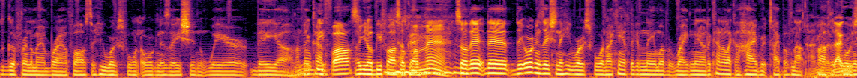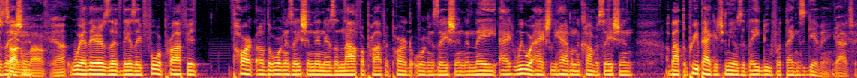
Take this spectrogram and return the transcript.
a good friend of mine, Brian Foster, he works for an organization where they um, I they're know kind B. of- Foss. Oh, you know B. Foss, okay, my man. So they're, they're the organization that he works for, and I can't think of the name of it right now. They're kind of like a hybrid type of not-for-profit exactly what you're organization, talking about, yeah. where there's a there's a for-profit part of the organization, then there's a not-for-profit part of the organization, and they act, we were actually having a conversation about the prepackaged meals that they do for Thanksgiving. Gotcha.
